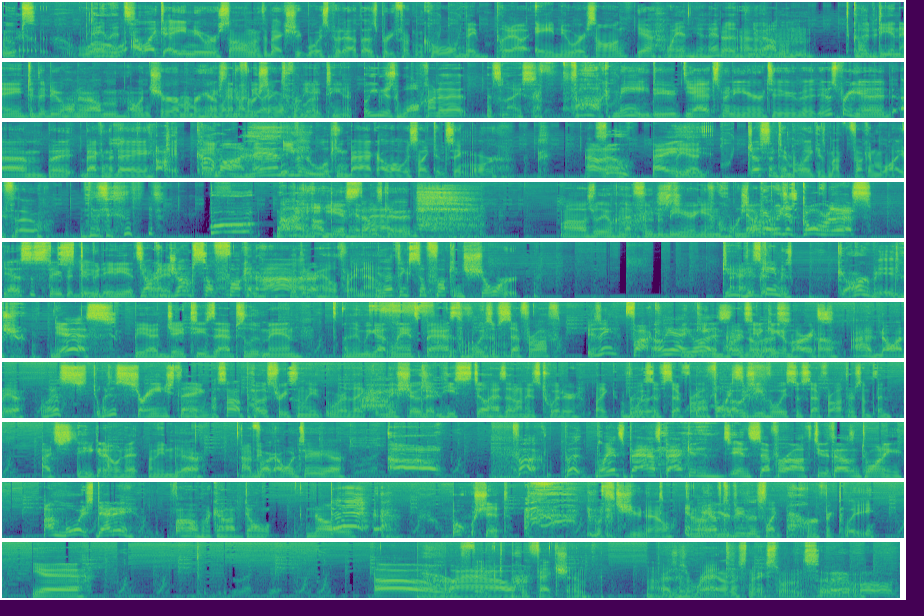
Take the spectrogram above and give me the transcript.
Uh, oops. well, it. I liked a newer song that the Backstreet Boys put out. That was pretty fucking cool. they put out a newer song. Yeah. When? Yeah, they had a new album called did- DNA. Did they do a whole new album? I wasn't sure. I remember hearing like that the might be first like single from it. 2018. Or, oh, you can just walk onto that. That's nice. Fuck me, dude. Yeah, it's been a year or two, but it was pretty good. Um, but back in the day, Come on, man. Even looking back, I'll always liked NSYNC more. I don't know. I, But yeah, Justin Timberlake is my fucking wife, though. I'll give him that was that. good. oh, I was really hoping that food would be here again. course Why can't we just go over this? Yeah, this is stupid, Stupid dude. idiots. Y'all All can right. jump so fucking high. Look at our health right now. And that thing's so fucking short. Dude, I this game is garbage. Yes. But yeah, JT's the absolute man. And then we got Lance Bass, the voice of Sephiroth. Is he? Fuck. Oh yeah, In he Kingdom was. Hearts, in. Kingdom Hearts. Oh, I had no idea. What a s- what a strange thing. I saw a post recently where like they show that he still has that on his Twitter, like voice of Sephiroth, Voice of- OG voice of Sephiroth or something. I just, he can own it. I mean, Yeah. I'd be, Fuck, I would too, yeah. Oh! Fuck. Put Lance Bass back in in Sephiroth 2020. I'm moist, daddy. Oh my God! Don't. No. Oh shit. Look at you now. No, we have to you're- do this like perfectly. Yeah. Oh Perfect. wow. Perfection. Alright, there's a rat on this next one, so.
